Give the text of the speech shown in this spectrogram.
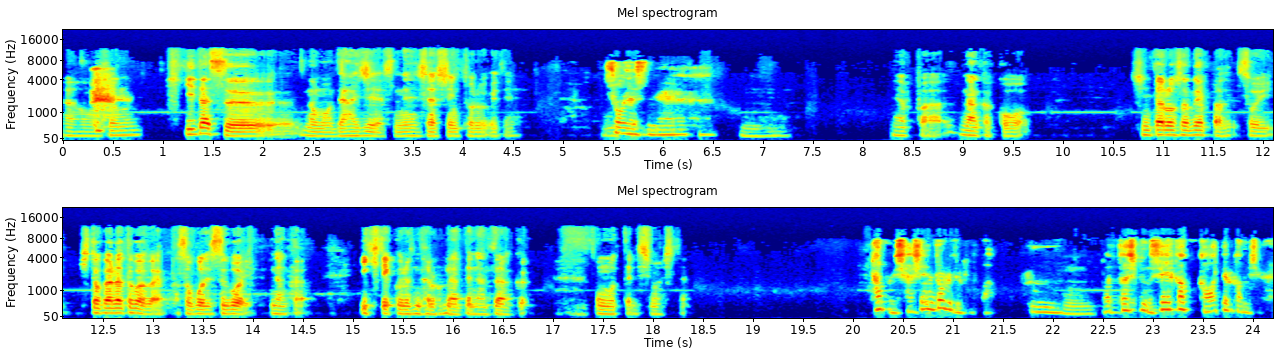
あのその引き出すのも大事ですね、写真撮る上で。そうですね。うん、やっぱ、なんかこう、慎太郎さんのやっぱそういう人柄とかがやっぱそこですごい、なんか生きてくるんだろうなってなんとなく思ったりしました。多分写真撮るときは、うん、うん、私も性格変わってるかもしれない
